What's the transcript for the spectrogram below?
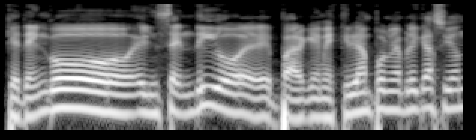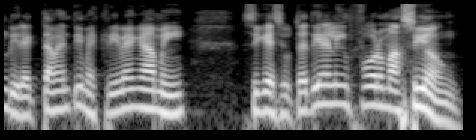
que tengo encendido eh, para que me escriban por mi aplicación directamente y me escriben a mí. Así que si usted tiene la información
